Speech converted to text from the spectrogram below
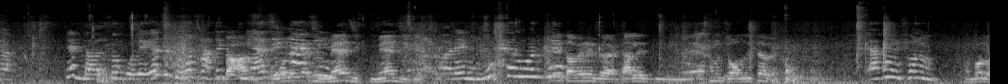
না এ ডাল তো বলে গেছে তোমার হাতে কি ম্যাজিক বলে গেছে ম্যাজিক ম্যাজিক আরে মুখের মধ্যে। তবে ডালে এখনও জল দিতে হবে? এখন শোনো হ্যাঁ, বলো।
